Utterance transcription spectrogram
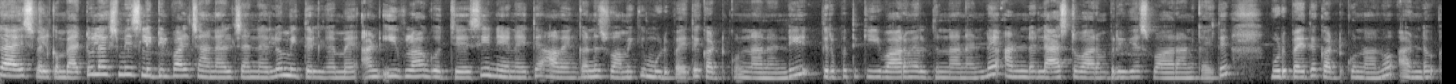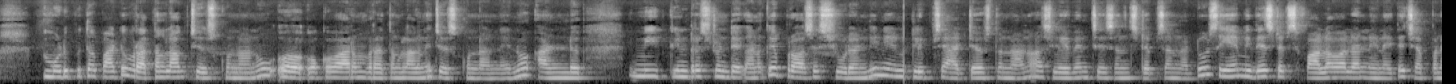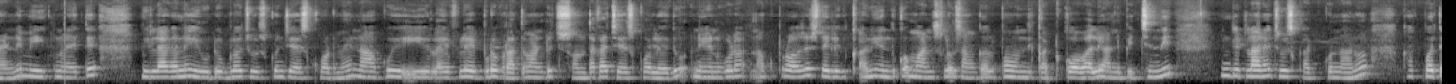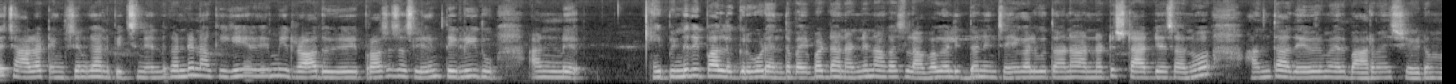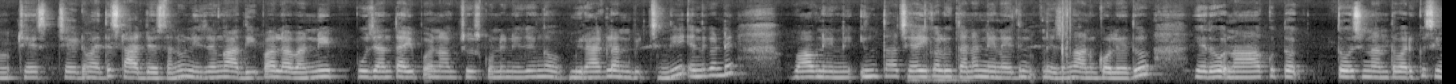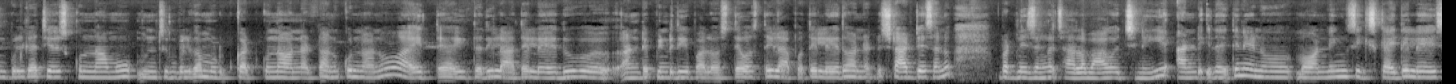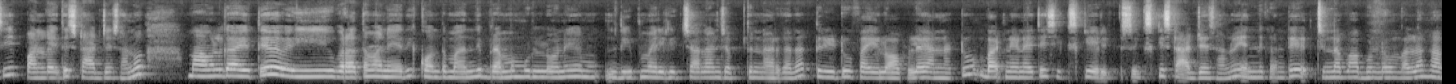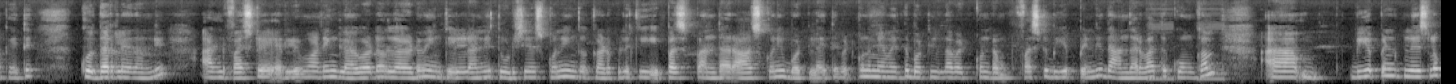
Guys welcome back to Lakshmi's little pal channel ఛానల్లో మీ తెలుగమ్మే. And ఈ వ్లాగ్ వచ్చేసి నేనైతే ఆ వెంకన్న స్వామికి ముడిపైతే అయితే కట్టుకున్నానండి. తిరుపతికి ఈ వారం వెళ్తున్నానండి. అండ్ లాస్ట్ వారం ప్రీవియస్ వారానికి అయితే అయితే కట్టుకున్నాను. అండ్ ముడుపుతో పాటు వ్రతంలాగా చేసుకున్నాను. ఒక వారం వ్రతంలాగానే చేసుకున్నాను నేను. అండ్ మీకు ఇంట్రెస్ట్ ఉంటే కనుక ప్రాసెస్ చూడండి. నేను క్లిప్స్ యాడ్ చేస్తున్నాను. అసలు ఏమేమి చేసిన స్టెప్స్ అన్నట్టు. సేమ్ ఇదే స్టెప్స్ ఫాలో అవ్వాలని నేనైతే చెప్పనండి. మీకు అయితే ఇలాగనే యూట్యూబ్లో చూసుకుని చేసుకోవడమే. నాకు ఈ లైఫ్లో ఎప్పుడు వ్రతం అంటూ సొంతగా చేసుకోలేదు. నేను కూడా నాకు ప్రాసెస్ తెలియదు కానీ ఎందుకో మనసులో సంకల్పం ఉంది కట్టుకోవాలి అనిపించింది. ఇంక ఇట్లానే చూసి కట్టుకున్నాను. కాకపోతే చాలా టెన్షన్గా అనిపించింది. ఎందుకంటే నాకు ఏమీ రాదు ఈ ప్రాసెస్ అసలు ఏం తెలీదు. అండ్ ఈ పిండి దీపాల దగ్గర కూడా ఎంత భయపడ్డానంటే నాకు అసలు అవ్వగలిద్దా నేను చేయగలుగుతానా అన్నట్టు స్టార్ట్ చేశాను. అంతా ఆ దేవుడి మీద భారం వేసి చేయడం చేసి చేయడం అయితే స్టార్ట్ చేశాను. నిజంగా ఆ దీపాలు అవన్నీ పూజ అంతా అయిపోయి నాకు చూసుకుంటే నిజంగా మిరాకిల్ అనిపించింది. ఎందుకంటే వావ్ నేను ఇంత చేయగలుగుతానని నేనైతే నిజంగా అనుకోలేదు. ఏదో నాకు తోచినంత వరకు సింపుల్గా చేసుకుందాము సింపుల్గా ముడుపు కట్టుకుందాం అన్నట్టు అనుకున్నాను. అయితే అవుతుంది లేకపోతే లేదు అంటే పిండి దీపాలు వస్తే వస్తాయి లేకపోతే లేదు అన్నట్టు స్టార్ట్ చేశాను. బట్ నిజంగా చాలా బాగా వచ్చినాయి. అండ్ ఇదైతే నేను మార్నింగ్ సిక్స్కి అయితే లేచి పనులు అయితే స్టార్ట్ చేశాను. మామూలుగా అయితే ఈ వ్రతం అనేది కొంతమంది బ్రహ్మముడిలోనే దీపం వెలిగించాలని చెప్తున్నారు కదా త్రీ టు ఫైవ్ లోపలే అన్నట్టు. బట్ నేనైతే సిక్స్కి సిక్స్కి స్టార్ట్ చేశాను. ఎందుకంటే చిన్న బాబు ఉండడం వల్ల నాకైతే కుదరలేదండి. అండ్ ఫస్ట్ ఎర్లీ మార్నింగ్ లేవడం లేవడం ఇంక ఇళ్ళన్నీ తుడిచేసుకొని ఇంకా కడుపులకి పసుపు అంతా రాసుకొని బొట్లు అయితే పెట్టుకుని మేమైతే బొట్లు ఇలా పెట్టుకుంటాం. ఫస్ట్ బియ్యం పిండి దాని తర్వాత కుంకం బియ్యపిండి ప్లేస్లో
